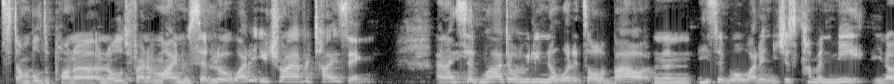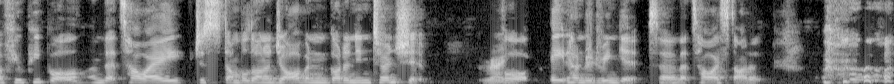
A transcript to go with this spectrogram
stumbled upon a, an old friend of mine who said, "Look, why don't you try advertising?" And I said, well, I don't really know what it's all about. And then he said, well, why don't you just come and meet, you know, a few people? And that's how I just stumbled on a job and got an internship right. for 800 ringgit. So that's how I started.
